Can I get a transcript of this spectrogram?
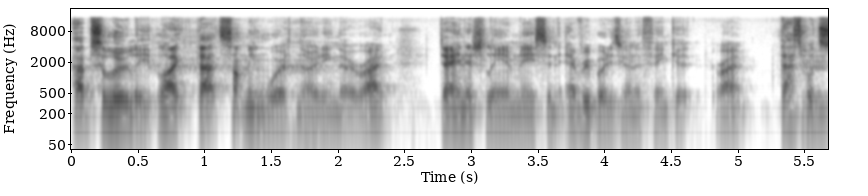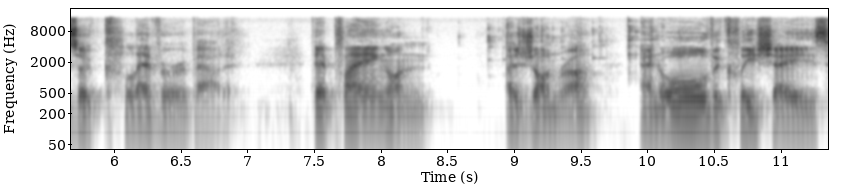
Absolutely. Like that's something worth noting though, right? Danish Liam Neeson, everybody's going to think it, right? That's what's mm. so clever about it. They're playing on a genre and all the cliches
